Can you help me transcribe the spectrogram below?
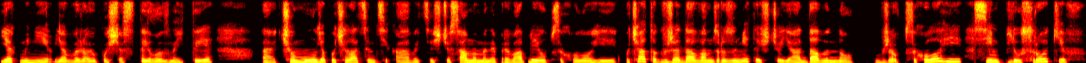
як мені, я вважаю, пощастило знайти, е, чому я почала цим цікавитися, що саме мене приваблює у психології. Початок вже дав вам зрозуміти, що я давно вже в психології, 7 плюс років.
